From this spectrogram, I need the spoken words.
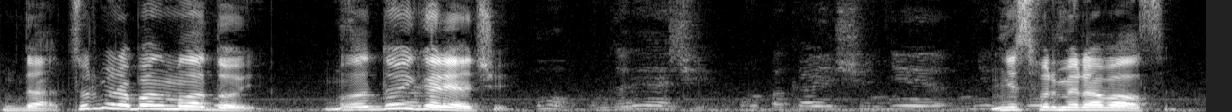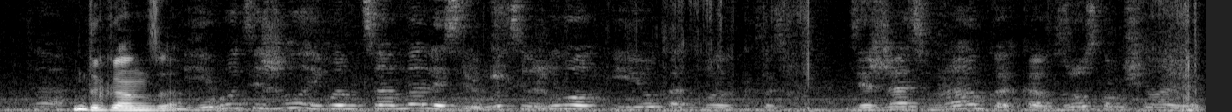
Да. Цурмирабан молодой. Молодой и горячий. О, он горячий, он пока еще не... Не, Не сформировался Да. до конца. Ему тяжело, его эмоциональность, ему тяжело ее как бы держать в рамках, как взрослому человеку.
